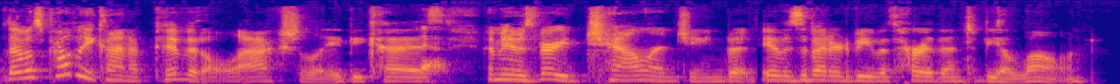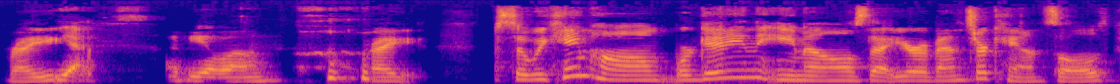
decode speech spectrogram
That was probably kind of pivotal actually because yeah. I mean it was very challenging, but it was better to be with her than to be alone, right? Yes, to be alone. right. So we came home, we're getting the emails that your events are canceled.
